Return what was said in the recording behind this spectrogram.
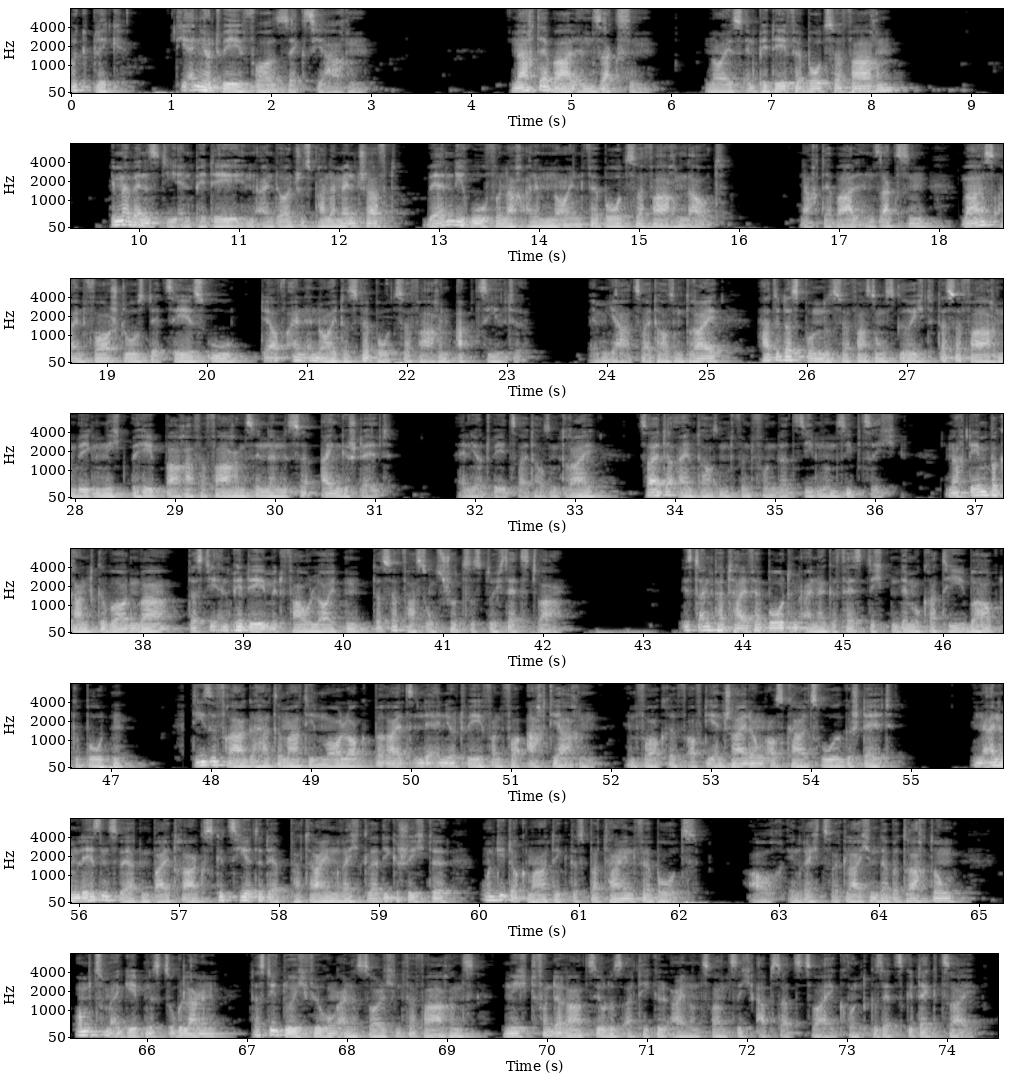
Rückblick Die NJW vor sechs Jahren Nach der Wahl in Sachsen Neues NPD-Verbotsverfahren Immer wenn es die NPD in ein deutsches Parlament schafft, werden die Rufe nach einem neuen Verbotsverfahren laut. Nach der Wahl in Sachsen war es ein Vorstoß der CSU, der auf ein erneutes Verbotsverfahren abzielte. Im Jahr 2003 hatte das Bundesverfassungsgericht das Verfahren wegen nicht behebbarer Verfahrenshindernisse eingestellt (NJW 2003, Seite 1577), nachdem bekannt geworden war, dass die NPD mit V-Leuten des Verfassungsschutzes durchsetzt war. Ist ein Parteiverbot in einer gefestigten Demokratie überhaupt geboten? Diese Frage hatte Martin Morlock bereits in der NJW von vor acht Jahren im Vorgriff auf die Entscheidung aus Karlsruhe gestellt in einem lesenswerten Beitrag skizzierte der Parteienrechtler die Geschichte und die Dogmatik des Parteienverbots, auch in rechtsvergleichender Betrachtung, um zum Ergebnis zu gelangen, dass die Durchführung eines solchen Verfahrens nicht von der Ratio des Artikel 21 Absatz 2 Grundgesetz gedeckt sei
